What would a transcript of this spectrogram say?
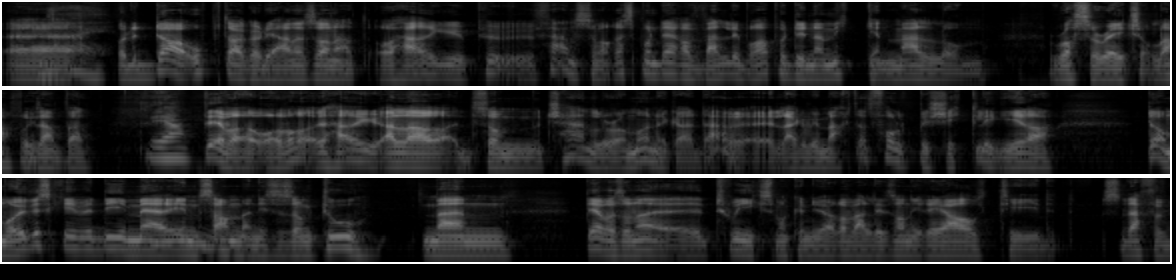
Eh, og det, da oppdager du gjerne sånn at å herregud, fansen responderer veldig bra på dynamikken mellom Ross og Rachel, da, for eksempel. Ja. Det var over herregud, Eller som Chandler og Monica, der legger vi merke til at folk blir skikkelig gira. Da må vi skrive de mer inn sammen i sesong to. Men det var sånne eh, tweaks man kunne gjøre veldig sånn i realtid. Så derfor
